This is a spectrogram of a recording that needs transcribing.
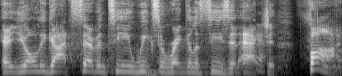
and you only got 17 weeks of regular season action. Fine.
